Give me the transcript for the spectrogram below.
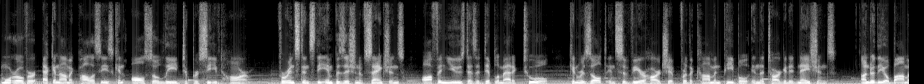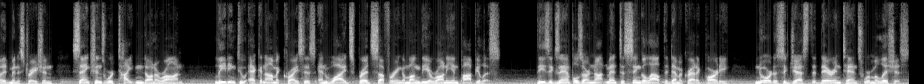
Moreover, economic policies can also lead to perceived harm. For instance the imposition of sanctions, often used as a diplomatic tool, can result in severe hardship for the common people in the targeted nations. Under the Obama administration, sanctions were tightened on Iran, leading to economic crisis and widespread suffering among the Iranian populace. These examples are not meant to single out the Democratic Party, nor to suggest that their intents were malicious.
